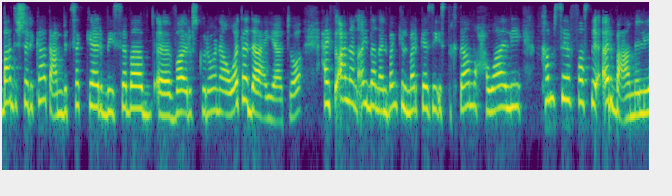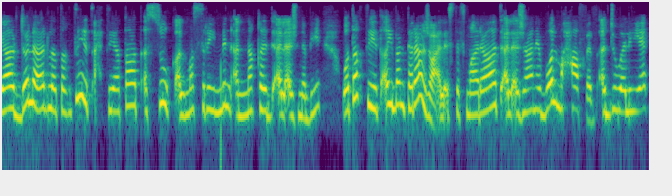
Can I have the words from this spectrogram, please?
بعض الشركات عم بتسكر بسبب آه، فيروس كورونا وتداعياته حيث أعلن أيضا البنك المركزي استخدامه حوالي 5.4 مليار دولار لتغطية احتياطات السوق المصري من النقد الأجنبي وتغطية أيضا تراجع الاستثمارات الأجانب والمحافظ الدولية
